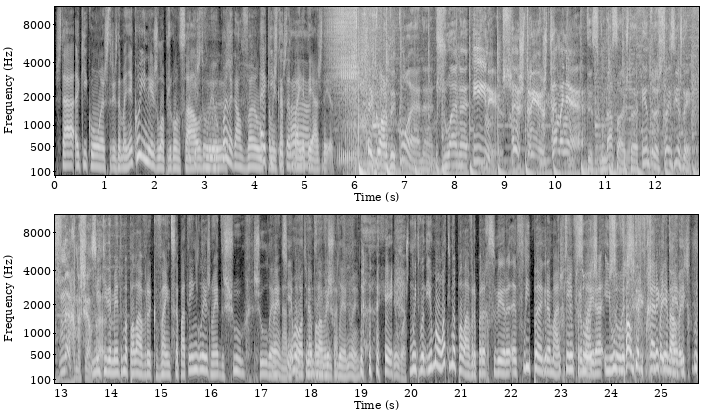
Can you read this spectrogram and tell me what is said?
Está aqui com as 3 da manhã com Inês Lopes Aqui Gonçalves. estou eu, com a Ana Galvão. Aqui estou também está. até às 10. Acorde com a Ana, Joana e Inês. Às 3 da manhã. De segunda a sexta, entre as 6 e as 10. Na Renascença. Nitidamente uma palavra que vem de sapato em inglês, não é? De shoe. Chulé. Não é nada. Sim, é uma ótima palavra, chulé, não é? É, Eu gosto. Muito bom. E uma ótima palavra para receber a Filipa Gramacho, que é receber pessoas- enfermeira, e o Walter Ferreira, que é médico.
